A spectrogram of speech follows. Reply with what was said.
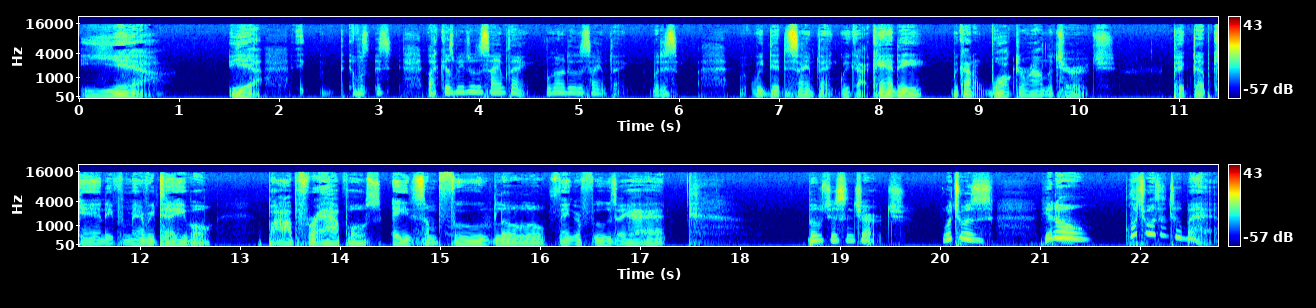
Yeah, yeah, it, was it's, like because we do the same thing. We're gonna do the same thing, but it's we did the same thing. We got candy. We kind of walked around the church, picked up candy from every table, bobbed for apples, ate some food, little little finger foods they had. But it was just in church which was, you know, which wasn't too bad.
